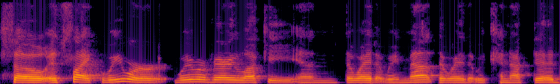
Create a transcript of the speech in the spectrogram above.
so it's like we were we were very lucky in the way that we met, the way that we connected,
